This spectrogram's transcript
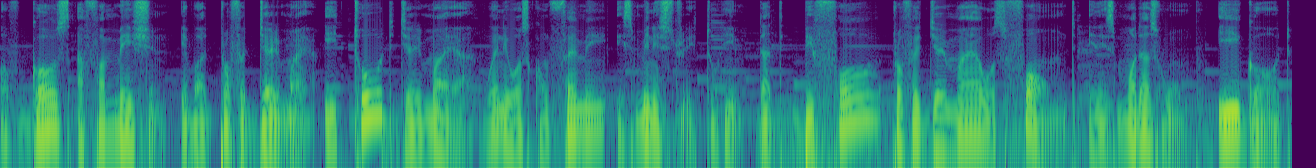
of God's affirmation about prophet Jeremiah. He told Jeremiah when he was confirming his ministry to him that before prophet Jeremiah was formed in his mother's womb, he God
